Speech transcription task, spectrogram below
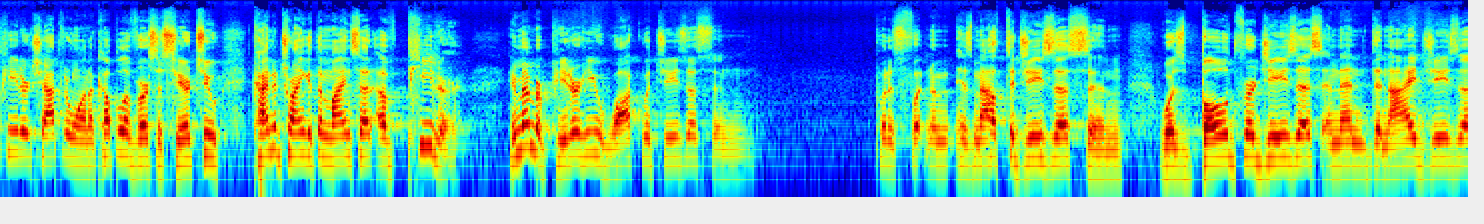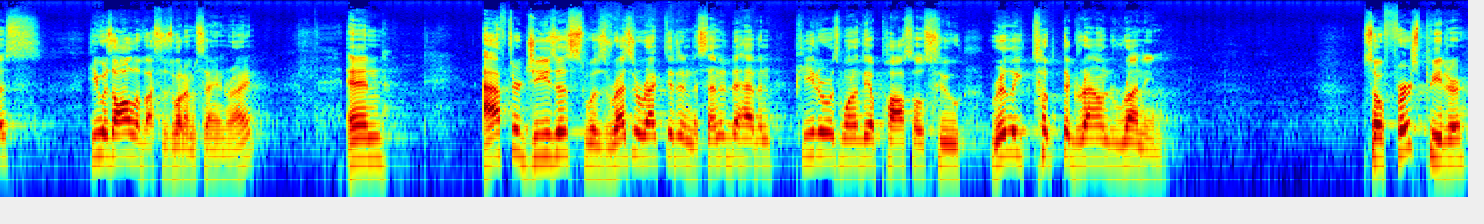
Peter chapter 1, a couple of verses here to kind of try and get the mindset of Peter. You remember Peter? He walked with Jesus and put his foot in his mouth to Jesus and was bold for Jesus and then denied Jesus. He was all of us, is what I'm saying, right? And after Jesus was resurrected and ascended to heaven, Peter was one of the apostles who really took the ground running. So 1 Peter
